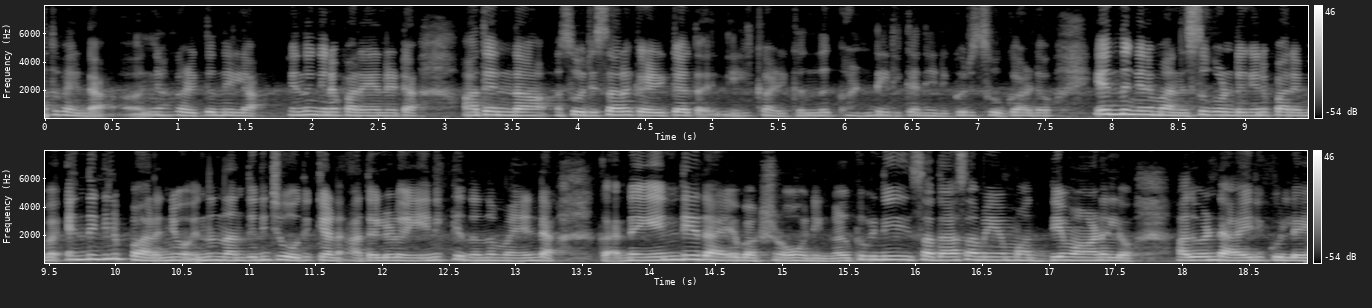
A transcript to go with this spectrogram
അത് വേണ്ട ഞാൻ കഴിക്കുന്നില്ല എന്നിങ്ങനെ പറയാനിട്ടാ അതെന്താ? സൂര്യസാറ് കഴിക്കാത്ത നീ കഴിക്കുന്നത് കണ്ടിരിക്കാൻ എനിക്കൊരു സുഖാടോ? എന്നിങ്ങനെ മനസ്സുകൊണ്ട് ഇങ്ങനെ പറയുമ്പോൾ എന്തെങ്കിലും പറഞ്ഞോ? എന്ന് നന്ദിനി ചോദിക്കുകയാണ് അതല്ലടോ എനിക്കിതൊന്നും വേണ്ട. കാരണം എന്റേതായ ഓ നിങ്ങൾക്ക് പിന്നെ സദാസമയം മദ്യമാണല്ലോ അതുകൊണ്ടായിരിക്കില്ലേ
